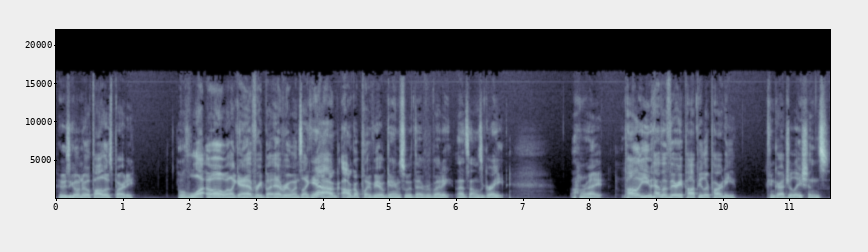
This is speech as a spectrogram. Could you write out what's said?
Who's going to Apollo's party? A lot, oh, like everybody. Everyone's like, yeah, I'll, I'll go play video games with everybody. That sounds great. All right. Apollo, you have a very popular party. Congratulations.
